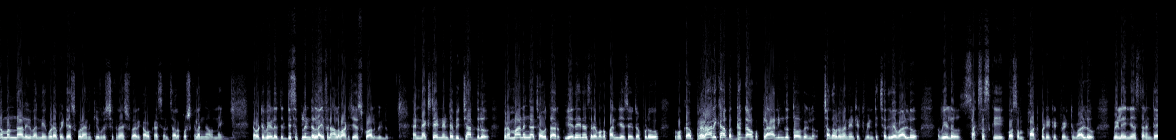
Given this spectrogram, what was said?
సంబంధాలు ఇవన్నీ కూడా పెట్టేసుకోవడానికి వృశ్చిక రాశి వారికి అవకాశాలు చాలా పుష్కలంగా ఉన్నాయి. కాబట్టి వీళ్ళు డిసిప్లిన్డ్ లైఫ్ని అలవాటు చేసుకోవాలి వీళ్ళు. అండ్ నెక్స్ట్ ఏంటంటే విద్యార్థులు బ్రహ్మాండంగా చదువుతారు. ఏదైనా సరే ఒక పని చేసేటప్పుడు ఒక ప్రణాళికాబద్ధంగా ఒక ప్లానింగ్తో వీళ్ళు చదవడం అనేటటువంటి చదివే వాళ్ళు వీళ్ళు సక్సెస్కి కోసం పాటుపడేటటువంటి వాళ్ళు వీళ్ళు ఏం చేస్తారంటే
